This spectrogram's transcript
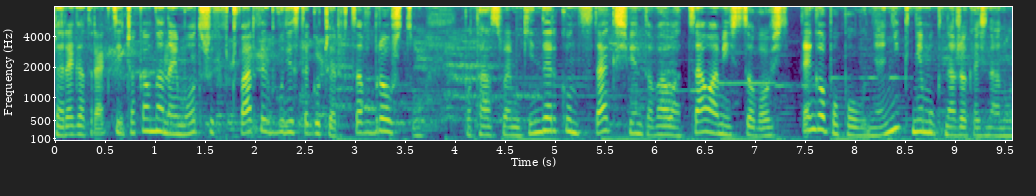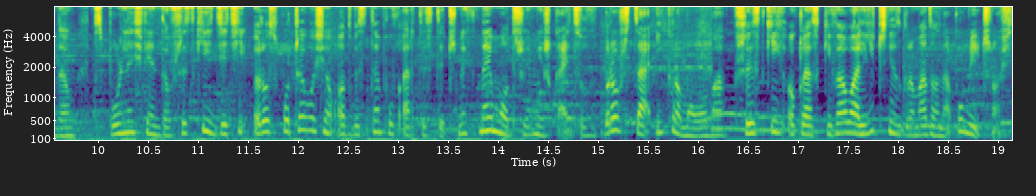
Szereg atrakcji czekał na najmłodszych w czwartek 20 czerwca w Brożcu. Pod hasłem Kinderkunsttag świętowała cała miejscowość. Tego popołudnia nikt nie mógł narzekać na nudę. Wspólne święto wszystkich dzieci rozpoczęło się od występów artystycznych najmłodszych mieszkańców Brożca i Kromołowa. Wszystkich oklaskiwała licznie zgromadzona publiczność.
